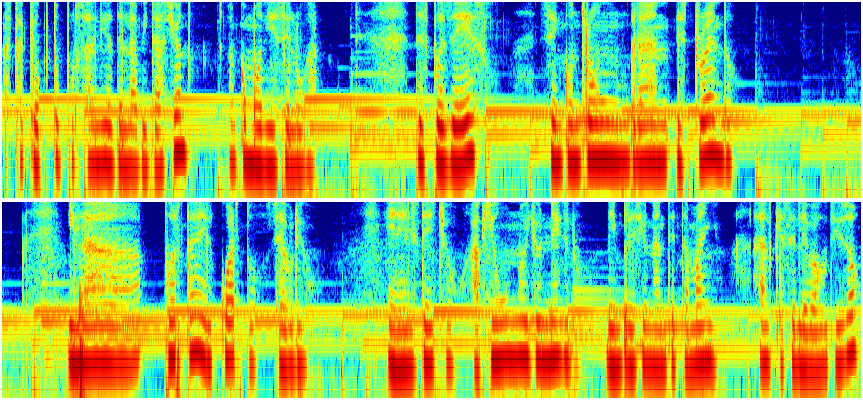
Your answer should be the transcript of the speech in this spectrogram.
hasta que optó por salir de la habitación a como diese lugar. Después de eso, se encontró un gran estruendo y la puerta del cuarto se abrió. En el techo había un hoyo negro de impresionante tamaño al que se le bautizó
